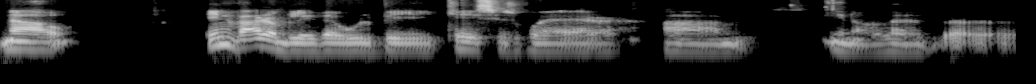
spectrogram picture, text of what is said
Now, invariably, there will be cases where um, you know the, the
